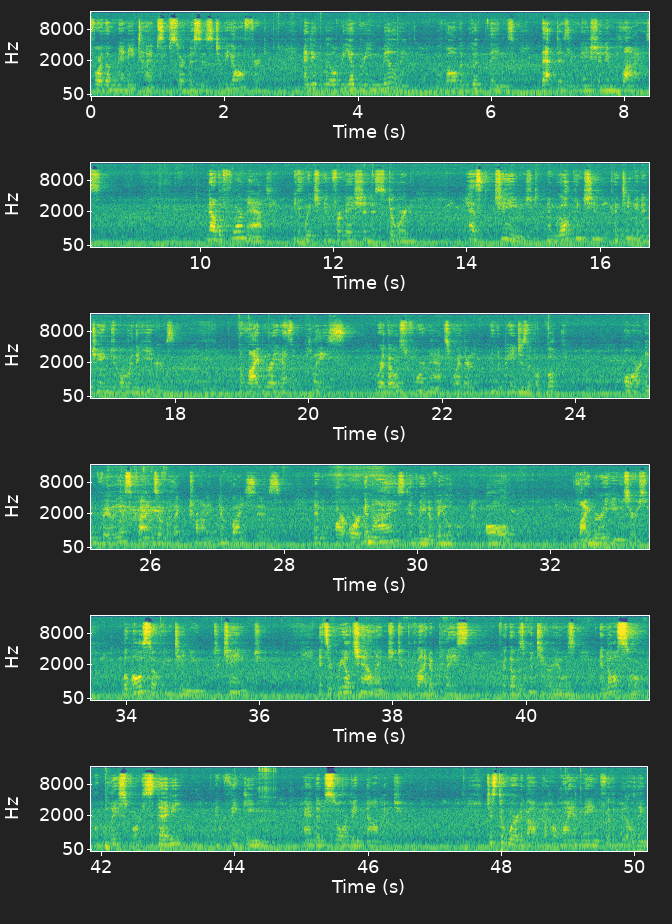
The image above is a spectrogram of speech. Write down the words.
for the many types of services to be offered, and it will be a green building with all the good things that designation implies. Now, the format in which information is stored has changed and will continue to change over the years. The library as a place where those formats, whether in the pages of a book or in various kinds of electronic devices, and are organized and made available to all library users, will also continue to change. It's a real challenge to provide a place for those materials and also a place for study and thinking and absorbing knowledge. Just a word about the Hawaiian name for the building,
